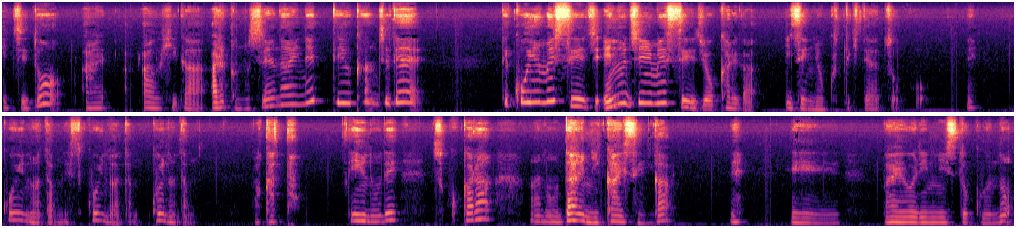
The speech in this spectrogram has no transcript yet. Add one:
一度会う日があるかもしれないねっていう感じででこういうメッセージ NG メッセージを彼が以前に送ってきたやつをこう、ね、こういうのはダメですこういうのはダメこういうのはダメ分かったっていうのでそこからあの第2回戦がね、えー、バイオリニスト君の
